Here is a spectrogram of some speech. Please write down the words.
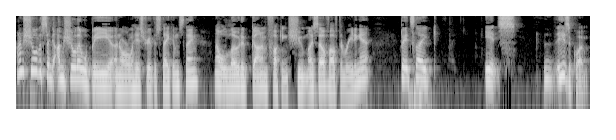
I'm sure the same i'm sure there will be an oral history of the Steak-umms thing and i will load a gun and fucking shoot myself after reading it. But it's like it's here's a quote.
